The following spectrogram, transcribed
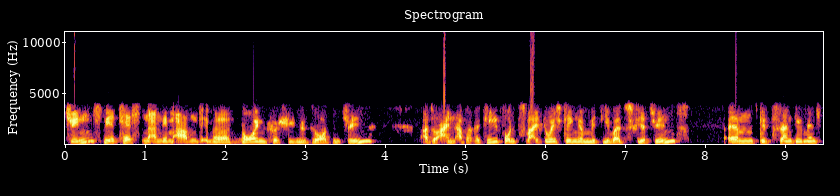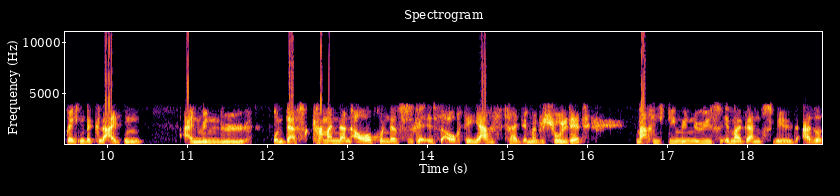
Gins. Wir testen an dem Abend immer neun verschiedene Sorten Gin, also ein Aperitif und zwei Durchgänge mit jeweils vier Gins. ähm, gibt es dann dementsprechend begleitend ein Menü. Und das kann man dann auch, und das ist auch der Jahreszeit immer geschuldet, mache ich die Menüs immer ganz wild. Also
